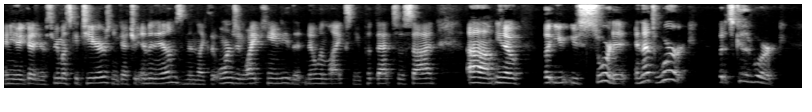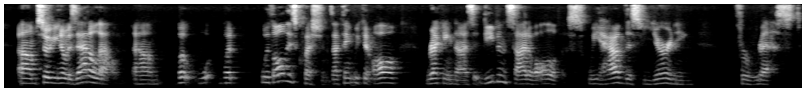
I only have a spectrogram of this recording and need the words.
And you know, you got your Three Musketeers, and you got your M and M's, and then like the orange and white candy that no one likes, and you put that to the side. Um, you know but you, you sort it, and that's work, but it's good work. Um, so, you know, is that allowed? Um, but, but with all these questions, I think we can all recognize that deep inside of all of us, we have this yearning for rest.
